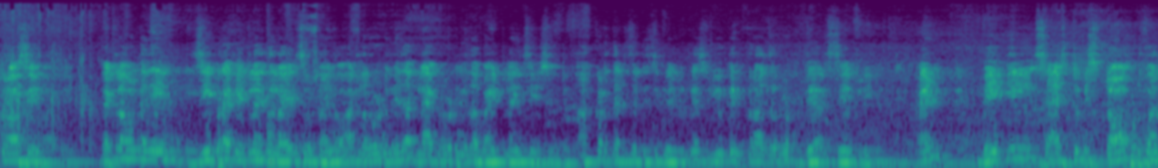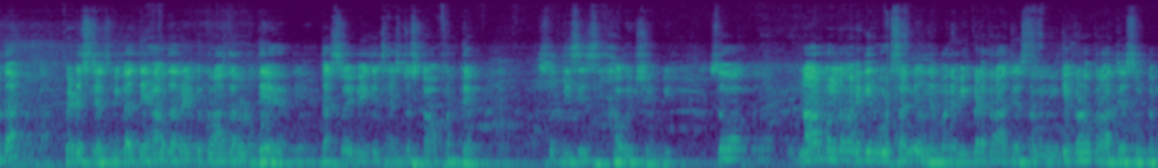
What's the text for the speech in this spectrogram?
crossing. ఎట్లా ఉంటుంది జీబ్రాకి ఎట్లయితే లైన్స్ ఉంటాయో అట్లా రోడ్డు మీద బ్లాక్ రోడ్ మీద వైట్ లైన్స్ వేసి ఉంటుంది అక్కడ that is the designated place you can cross the road there safely and vehicles has to be stopped for the pedestrians because they have the right to cross the road there. That's why vehicles has to stop for them. So this is how it should be so నార్మల్గా మనకి రోడ్స్ అన్నీ ఉన్నాయి మనం ఇక్కడ క్రాస్ చేస్తాం ఇంకెక్కడో క్రాస్ చేస్తుంటాం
